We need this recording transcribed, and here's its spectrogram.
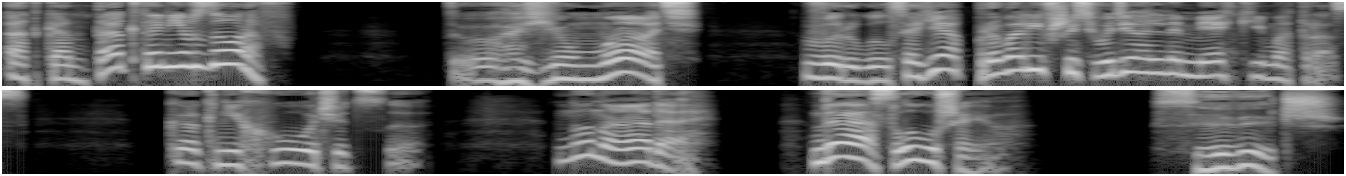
от контакта Невзоров!» «Твою мать!» — выругался я, провалившись в идеально мягкий матрас. «Как не хочется!» «Ну надо!» «Да, слушаю!» «Сэвидж!»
